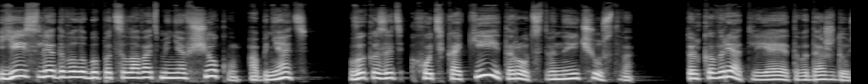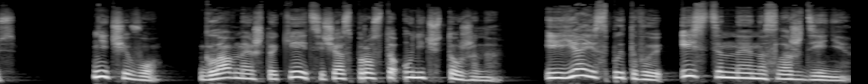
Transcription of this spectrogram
Ей следовало бы поцеловать меня в щеку, обнять, выказать хоть какие-то родственные чувства — только вряд ли я этого дождусь. Ничего. Главное, что Кейт сейчас просто уничтожена. И я испытываю истинное наслаждение.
